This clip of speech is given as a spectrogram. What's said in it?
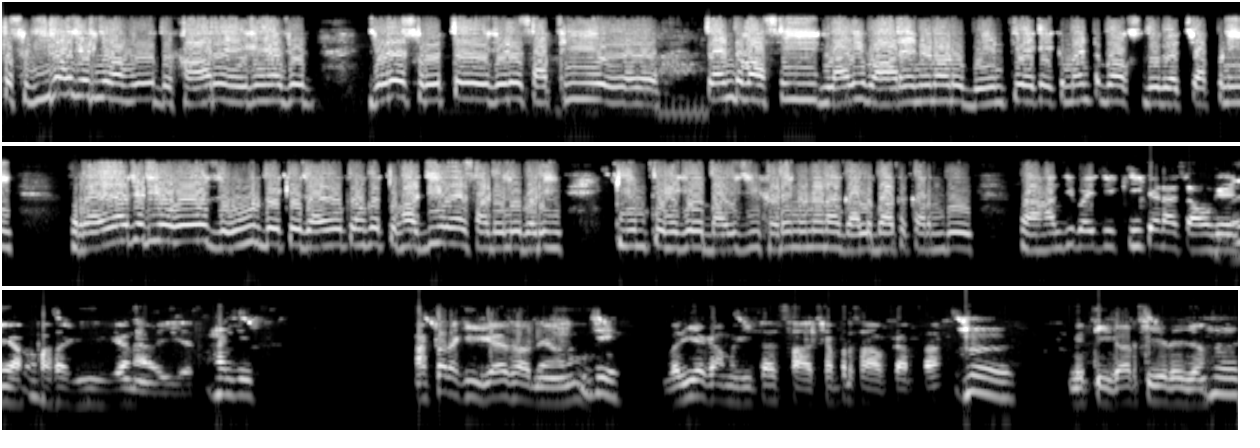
ਤਸਵੀਰਾਂ ਜਿਹੜੀਆਂ ਉਹ ਦਿਖਾ ਰਹੇ ਹੈਗੇ ਆ, ਜੋ ਜਿਹੜੇ ਸਰੋਤੇ, ਜਿਹੜੇ ਸਾਥੀ ਪਿੰਡ ਵਾਸੀ ਲਾਈਵ ਆ ਰਹੇ ਨੇ। ਉਹਨਾਂ ਨੂੰ ਬੇਨਤੀ ਹੈ ਕਿ ਕਮੈਂਟ ਬਾਕਸ ਦੇ ਵਿੱਚ ਆਪਣੀ ਆ ਜਿਹੜੀ ਉਹ ਜ਼ਰੂਰ ਦੇ ਕੇ ਜਾਇਓ ਕਿਉਂਕਿ ਤੁਹਾਡੀ ਰਾਏ ਸਾਡੇ ਲਈ ਬੜੀ ਕੀਮਤੀ ਹੈਗੀ ਹੈ। ਬਾਈ ਜੀ ਖੜੇ ਨੇ ਉਹਨਾਂ ਨਾਲ ਗੱਲਬਾਤ ਕਰਨ ਦੀ। ਹਾਂਜੀ ਬਾਈ ਜੀ ਕੀ ਕਹਿਣਾ ਚਾਹੋਗੇ? ਨਹੀਂ ਆਪਾਂ ਤਾਂ ਕੀ ਕਹਿਣਾ ਬਈ ਯਾਰ ਹਾਂਜੀ। ਆਪਾਂ ਤਾਂ ਕੀ ਕਹਿ ਸਕਦੇ ਹਾਂ ਹੁਣ ਜੀ। ਵਧੀਆ ਕੰਮ ਕੀਤਾ ਸਾਫ਼ ਛੱਪੜ ਸਾਫ਼ ਕਰਤਾ। ਹੂੰ। ਮਿੱਟੀ ਕੱਢਤੀ ਇਹਦੇ ਚ। ਹੂੰ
